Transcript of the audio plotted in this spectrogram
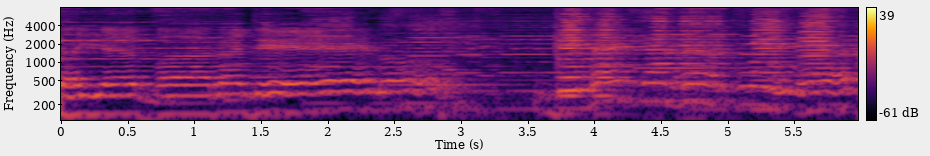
ದಯ ಬರದೇನೋ ದಿನಕರ ಕುಂದರ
